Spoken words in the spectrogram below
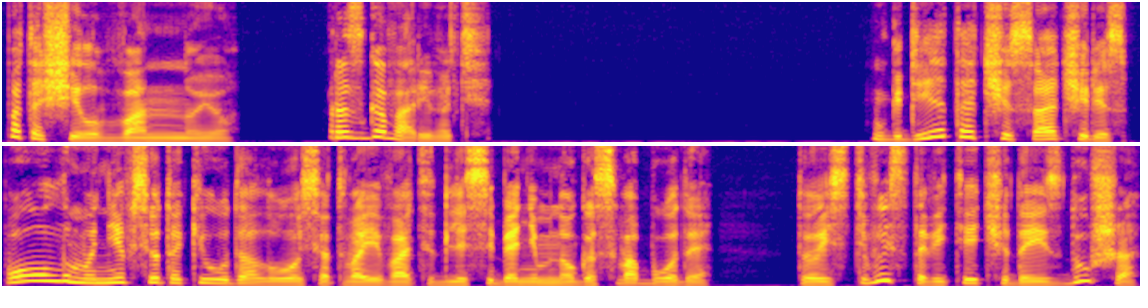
потащил в ванную. Разговаривать. Где-то часа через пол мне все таки удалось отвоевать для себя немного свободы, то есть выставить Эчеда из душа,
